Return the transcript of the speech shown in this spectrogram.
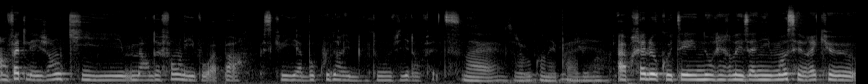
En fait, les gens qui meurent de faim, on les voit pas parce qu'il y a beaucoup dans les villes, en fait. Ouais, j'avoue qu'on n'est pas allé. Hein. Après, le côté nourrir les animaux, c'est vrai que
